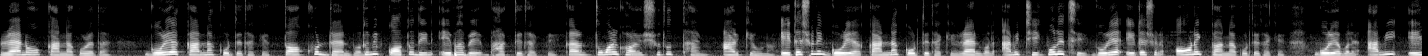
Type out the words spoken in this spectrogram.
র্যানও কান্না করে দেয়। গড়িয়া কান্না করতে থাকে, তখন র্যান বলে, তুমি কতদিন এভাবে ভাগতে থাকবে? কারণ তোমার ঘরে শুধু থাইম আর কেউ না। এটা শুনে গড়িয়া কান্না করতে থাকে, র্যান বলে, আমি ঠিক বলেছি? গড়িয়া এটা শুনে অনেক কান্না করতে থাকে। গড়িয়া বলে, আমি এই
